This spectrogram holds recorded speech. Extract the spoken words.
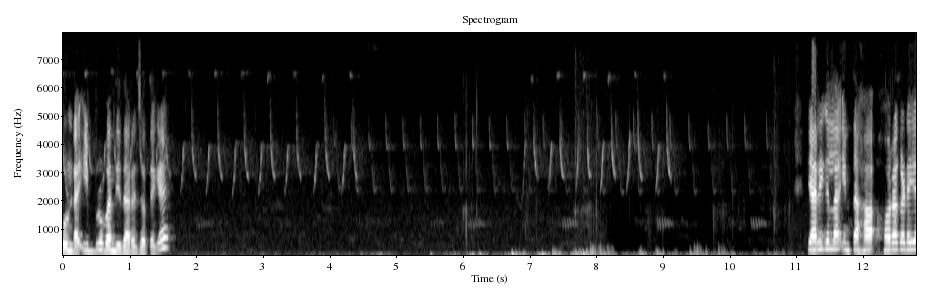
ಗುಂಡ, ಇಬ್ರು ಬಂದಿದ್ದಾರೆ ಜೊತೆಗೆ. ಯಾರಿಗೆಲ್ಲ ಇಂತಹ ಹೊರಗಡೆಯ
